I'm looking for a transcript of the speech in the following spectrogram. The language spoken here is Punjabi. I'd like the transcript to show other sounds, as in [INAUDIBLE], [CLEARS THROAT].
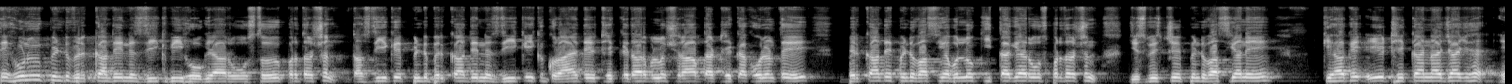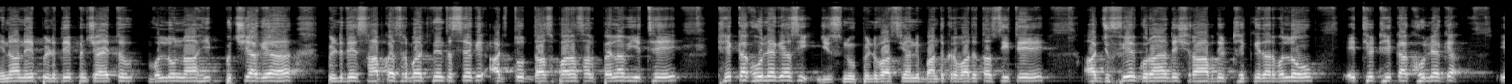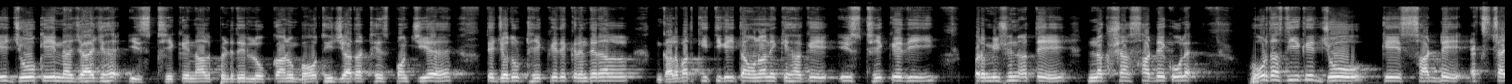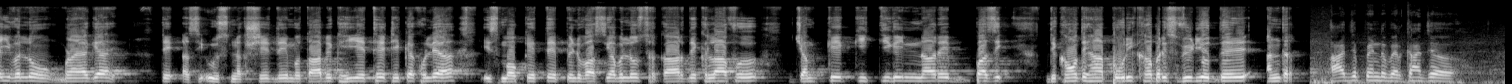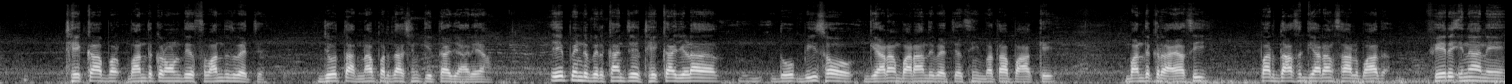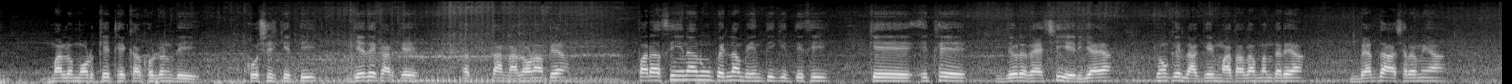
ਤੇ ਹੁਣ ਪਿੰਡ ਵਿਰਕਾਂ ਦੇ ਨਜ਼ਦੀਕ ਵੀ ਹੋ ਗਿਆ ਰੋਸ ਪ੍ਰਦਰਸ਼ਨ। ਦੱਸਦੀ ਕਿ ਪਿੰਡ ਵਿਰਕਾਂ ਦੇ ਨਜ਼ਦੀਕ ਇੱਕ ਗੁਰਾਏ ਦੇ ਠੇਕੇਦਾਰ ਵੱਲੋਂ ਸ਼ਰਾਬ ਦਾ ਠੇਕਾ ਖੋਲਣ ਤੇ ਵਿਰਕਾਂ ਦੇ ਪਿੰਡ ਵਾਸੀਆਂ ਵੱਲੋਂ ਕੀਤਾ ਗਿਆ ਰੋਸ ਪ੍ਰਦਰਸ਼ਨ, ਜਿਸ ਵਿੱਚ ਪਿੰਡ ਵਾਸੀਆਂ ਨੇ ਕਿਹਾ ਕਿ ਇਹ ਠੇਕਾ ਨਾਜਾਇਜ਼ ਹੈ। ਇਹਨਾਂ ਨੇ ਪਿੰਡ ਦੇ ਪੰਚਾਇਤ ਵੱਲੋਂ ਨਾ ਹੀ ਪੁੱਛਿਆ ਗਿਆ। ਪਿੰਡ ਦੇ ਸਾਬਕਾ ਸਰਪੰਚ ਨੇ ਦੱਸਿਆ ਕਿ ਅੱਜ ਤੋਂ 10-12 ਸਾਲ ਪਹਿਲਾਂ ਵੀ ਇੱਥੇ ਠੇਕਾ ਖੋਲ੍ਹਿਆ ਗਿਆ ਸੀ, ਜਿਸ ਨੂੰ ਪਿੰਡ ਵਾਸੀਆਂ ਨੇ ਬੰਦ ਕਰਵਾ ਦਿੱਤਾ ਸੀ ਤੇ ਅੱਜ ਫਿਰ ਗੁਰਾਇਆਂ ਦੇ ਸ਼ਰਾਬ ਦੇ ਠੇਕੇਦਾਰ ਵੱਲੋਂ ਇੱਥੇ ਠੇਕਾ ਖੋਲ੍ਹਿਆ ਗਿਆ। ਇਹ ਜੋ ਕਿ ਨਾਜਾਇਜ਼ ਹੈ, ਇਸ ਠੇਕੇ ਨਾਲ ਪਿੰਡ ਦੇ ਲੋਕਾਂ ਨੂੰ ਬਹੁਤ ਹੀ ਜ਼ਿਆਦਾ ਠੇਸ ਪਹੁੰਚੀ ਹੈ ਤੇ ਜਦੋਂ ਠੇਕੇ ਦੇ ਕਰਿੰਦੇ ਨਾਲ ਗੱਲਬਾਤ ਕੀਤੀ ਗਈ ਤਾਂ ਉਹਨਾਂ ਨੇ ਕਿਹਾ ਕਿ ਇਸ ਠੇਕੇ ਦੀ ਪਰਮਿਸ਼ਨ ਅਤੇ ਨਕਸ਼ਾ ਸਾਡੇ ਕੋਲ ਹੈ। ਹੋਰ ਦੱਸ ਦਈਏ ਕਿ ਜੋ ਕਿ ਸਾਡੇ ਐਕਸਚਾਈ ਵੱਲੋਂ ਬਣਾਇਆ ਗਿਆ ਹੈ ਤੇ ਅਸੀਂ ਉਸ ਨਕਸ਼ੇ ਦੇ ਮੁਤਾਬਿਕ ਹੀ ਇੱਥੇ ਠੇਕਾ ਖੁੱਲਿਆ ਇਸ ਮੌਕੇ ਤੇ ਪਿੰਡ ਵਾਸੀਆਂ ਵੱਲੋਂ ਸਰਕਾਰ ਦੇ ਖਿਲਾਫ ਜੰਮ ਕੇ ਕੀਤੀ ਗਈ ਨਾਅਰੇਬਾਜ਼ੀ। ਦਿਖਾਉਂਦੇ ਹਾਂ ਪੂਰੀ ਖਬਰ ਇਸ ਵੀਡੀਓ ਦੇ ਅੰਦਰ। ਅੱਜ ਪਿੰਡ ਵਿਰਕਾਂ 'ਚ ਠੇਕਾ ਬ- ਬੰਦ ਕਰਾਉਣ ਦੇ ਸੰਬੰਧ ਵਿੱਚ ਜੋ ਧਰਨਾ ਪ੍ਰਦਰਸ਼ਨ ਕੀਤਾ ਜਾ ਰਿਹਾ, ਇਹ ਪਿੰਡ ਵਿਰਕਾਂ 'ਚ ਠੇਕਾ ਜਿਹੜਾ ਦੋ 2011 12 ਦੇ ਵਿੱਚ ਅਸੀਂ ਮਤਾ ਪਾ ਕੇ ਬੰਦ ਕਰਾਇਆ ਸੀ। ਪਰ 10 11 ਸਾਲ ਬਾਅਦ ਫਿਰ ਇਹਨਾਂ ਨੇ ਮੰਨ ਲਓ ਮੁੜ ਕੇ ਠੇਕਾ ਖੋਲ੍ਹਣ ਦੀ ਕੋਸ਼ਿਸ਼ ਕੀਤੀ, ਜਿਹਦੇ ਕਰਕੇ ਅ- ਧਰਨਾ ਲਾਉਣਾ ਪਿਆ। ਪਰ ਅਸੀਂ ਇਹਨਾਂ ਨੂੰ ਪਹਿਲਾਂ ਬੇਨਤੀ ਕੀਤੀ ਸੀ ਕਿ ਇੱਥੇ ਜਿਹੜਾ ਰਹਿਸ਼ੀ ਏਰੀਆ ਆ, ਕਿਉਂਕਿ ਲਾਗੇ ਮਾਤਾ ਦਾ ਮੰਦਿਰ ਆ, ਬਿਰਧ ਆਸ਼ਰਮ ਆ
